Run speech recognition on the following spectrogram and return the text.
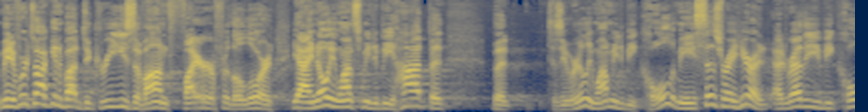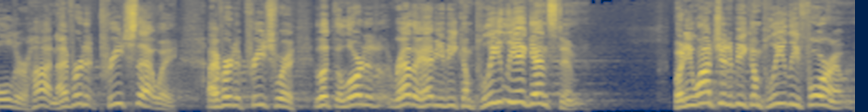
I mean, if we're talking about degrees of on fire for the Lord, yeah, I know He wants me to be hot, but, but does He really want me to be cold? I mean, He says right here, I'd, I'd rather you be cold or hot. And I've heard it preached that way. I've heard it preached where, look, the Lord would rather have you be completely against Him, but He wants you to be completely for Him.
